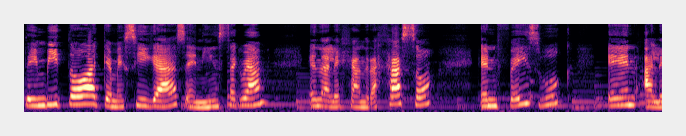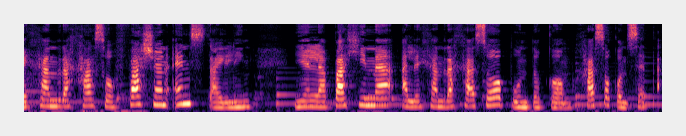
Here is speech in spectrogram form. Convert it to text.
Te invito a que me sigas en Instagram en Alejandra Jasso, en Facebook en Alejandra Jasso Fashion and Styling y en la página alejandrajasso.com, Jasso con Z.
